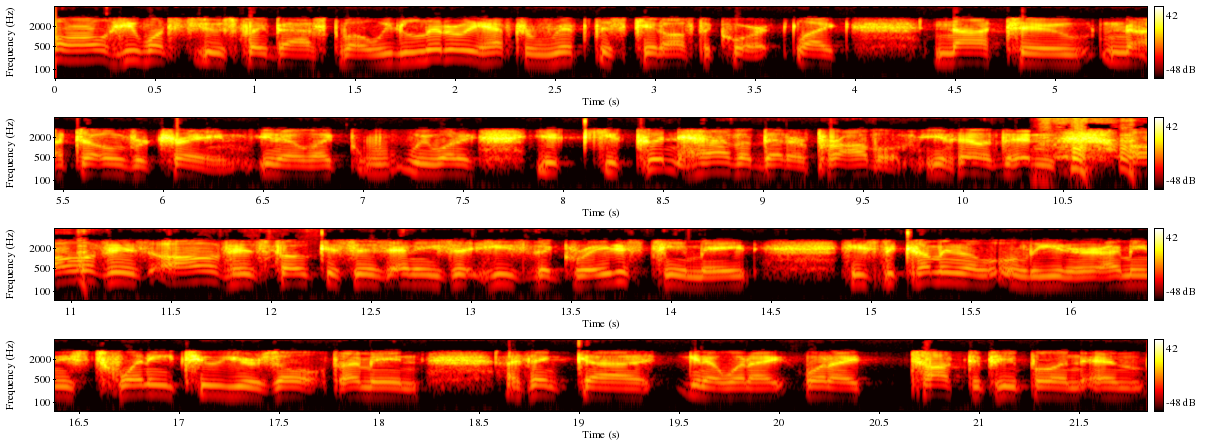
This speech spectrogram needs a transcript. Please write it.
All he wants to do is play basketball. We literally have to rip this kid off the court, like not to not to overtrain. You know, like we want to. You you couldn't have a better problem. You know, than all of his all of his focuses, and he's a, he's the greatest teammate. He's becoming a leader. I mean, he's 22 years old. I mean, I think uh, you know when I when I talk to people and and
